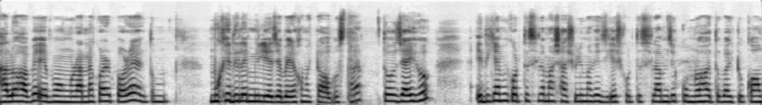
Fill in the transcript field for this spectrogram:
ভালো হবে এবং রান্না করার পরে একদম মুখে দিলে মিলিয়ে যাবে, এরকম একটা অবস্থা। তো যাই হোক, এদিকে আমি করতেছিলাম আর শাশুড়ি মাকে জিজ্ঞেস করতেছিলাম যে, কুমড়ো হয়তো বা একটু কম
